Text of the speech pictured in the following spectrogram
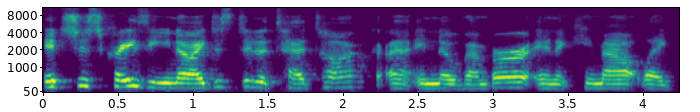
it's just crazy. You know, I just did a TED talk uh, in November and it came out like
